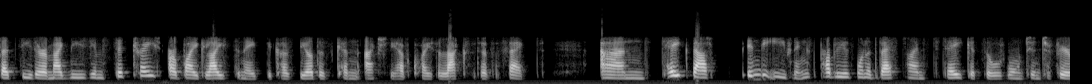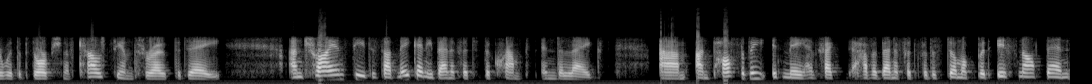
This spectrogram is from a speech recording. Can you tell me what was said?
that's either a magnesium citrate or biglycinate because the others can actually have quite a laxative effect. And take that in the evenings, probably is one of the best times to take it so it won't interfere with absorption of calcium throughout the day. And try and see does that make any benefit to the cramps in the legs. Um, and possibly it may have, have a benefit for the stomach, but if not, then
